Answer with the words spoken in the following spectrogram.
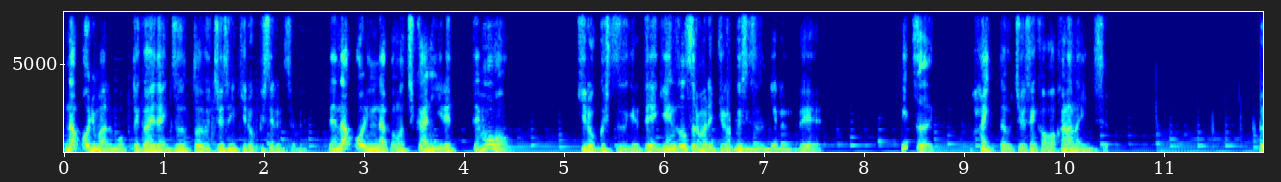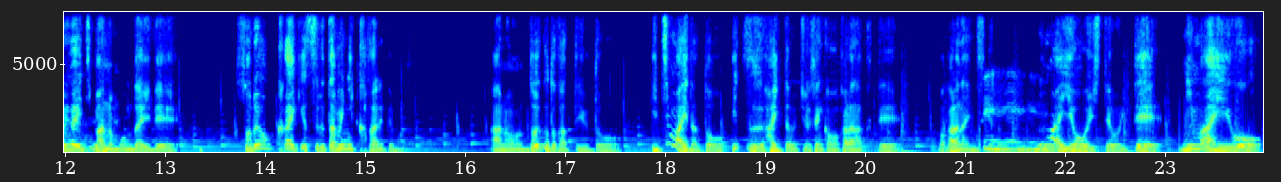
ナポリまで持って帰りにずっと宇宙船記録してるんですよね。で、ナポリの中の地下に入れても記録し続けて、現像するまで記録し続けるんで、いつ入った宇宙船かわからないんですよ。これが一番の問題で、それを解決するために重ねてます。あの、どういうことかっていうと、1枚だといつ入った宇宙船かわからなくて、わからないんですけど、ええええ2枚用意しておいて、2枚を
